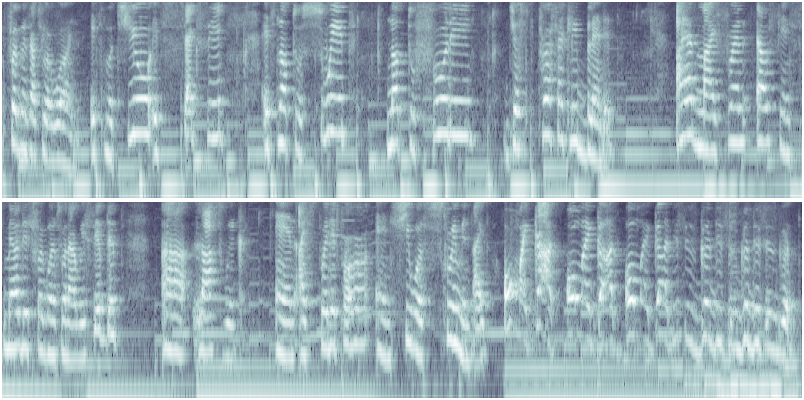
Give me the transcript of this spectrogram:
fragrance that you are wearing? It's mature it's sexy it's not too sweet not too fruity just perfectly blended I had my friend Elfin smell this fragrance when I received it uh, last week and I sprayed it for her and she was screaming like oh my god oh my god oh my god this is good this is good this is good.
